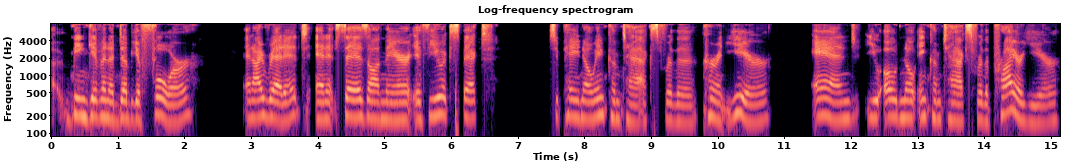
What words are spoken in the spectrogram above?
uh, being given a W 4, and I read it, and it says on there if you expect to pay no income tax for the current year, and you owed no income tax for the prior year,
